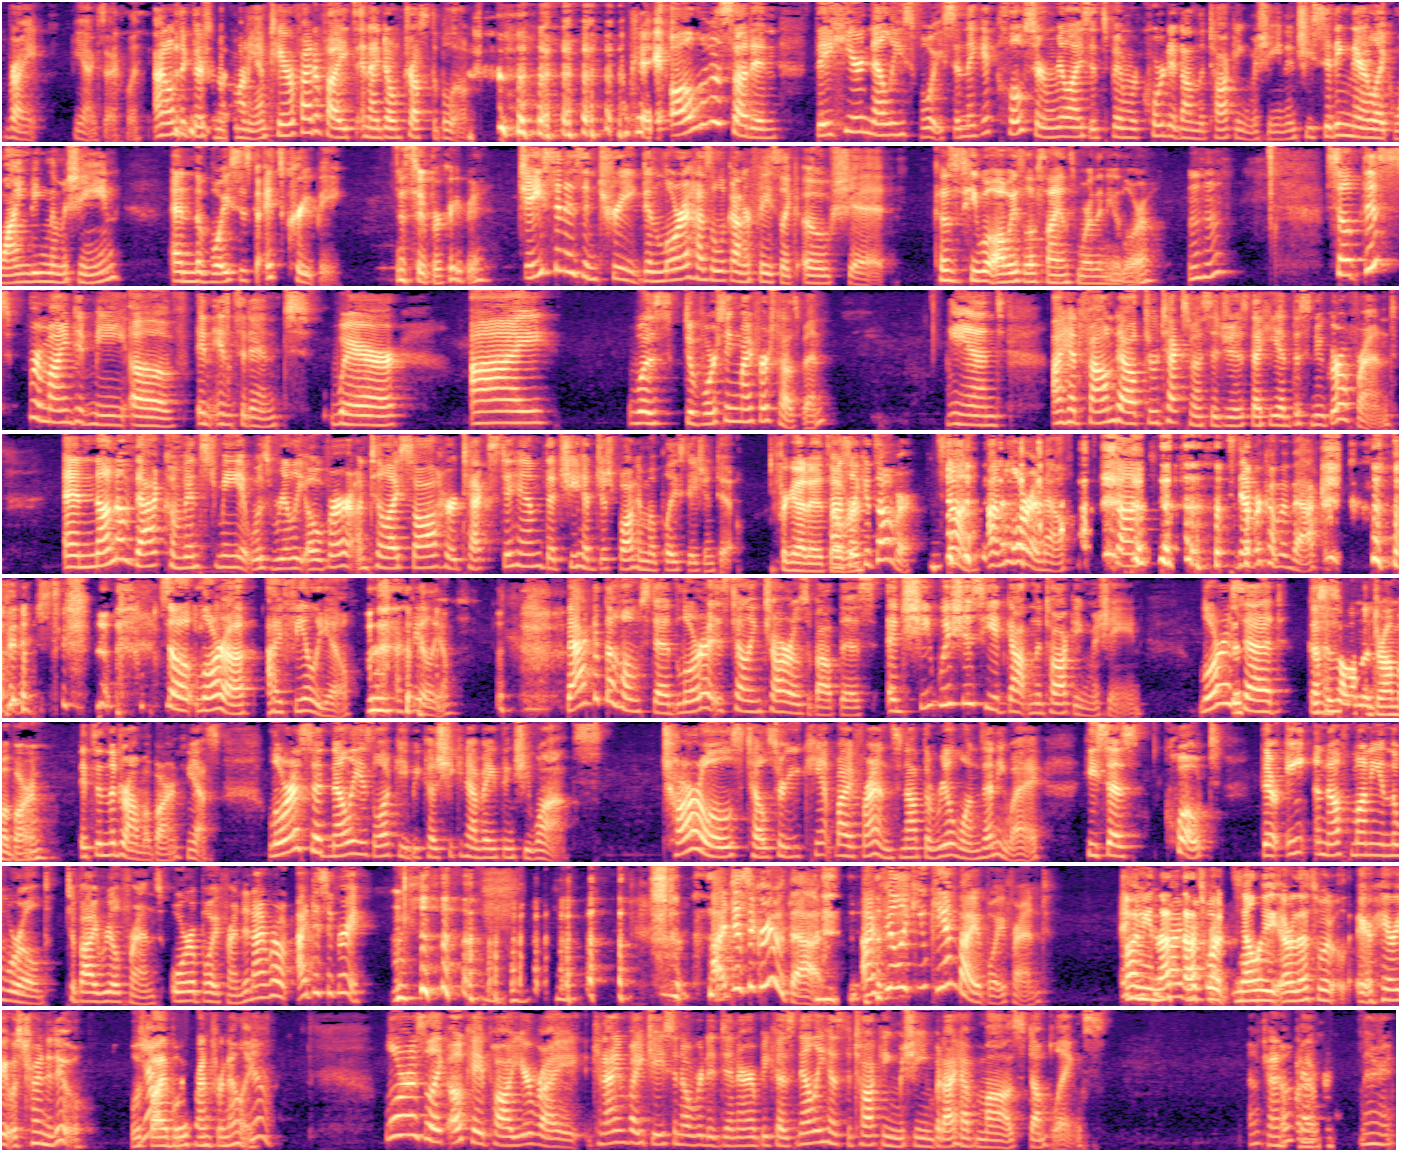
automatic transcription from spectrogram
Right. Yeah, exactly. I don't think there's enough money. I'm terrified of heights and I don't trust the balloon. Okay. All of a sudden, they hear Nellie's voice and they get closer and realize it's been recorded on the talking machine. And she's sitting there, like winding the machine, and the voice is, it's creepy. it's super creepy. Jason is intrigued, and Laura has a look on her face like, oh shit. Because he will always love science more than you, Laura. Mm-hmm. So this reminded me of an incident where I was divorcing my first husband and I had found out through text messages that he had this new girlfriend. And none of that convinced me it was really over until I saw her text to him that she had just bought him a PlayStation 2. Forget it. It's I was over. like, it's over. It's done. I'm Laura now. It's done. It's never coming back. It's finished. So, Laura, I feel you. I feel you. Back at the homestead, Laura is telling Charles about this, and she wishes he had gotten the talking machine. Laura This- said, this ahead. is all in the drama barn. It's in the drama barn, yes. Laura said Nellie is lucky because she can have anything she wants. Charles tells her you can't buy friends, not the real ones anyway. He says, quote, there ain't enough money in the world to buy real friends or a boyfriend. And I wrote, I disagree. I disagree with that. I feel like you can buy a boyfriend. I mean, buy that's that's what friends. Nellie or that's what Harriet was trying to do was Yeah. buy a boyfriend for Nellie. Yeah. Laura's like, okay, Pa, you're right. Can I invite Jason over to dinner? Because Nellie has the talking machine, but I have Ma's dumplings. Okay, whatever. All right.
